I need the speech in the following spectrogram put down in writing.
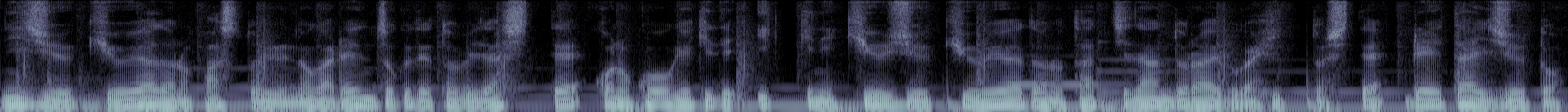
29ヤードのパスというのが連続で飛び出して、この攻撃で一気に99ヤードのタッチダウンドライブがヒットして0対10と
